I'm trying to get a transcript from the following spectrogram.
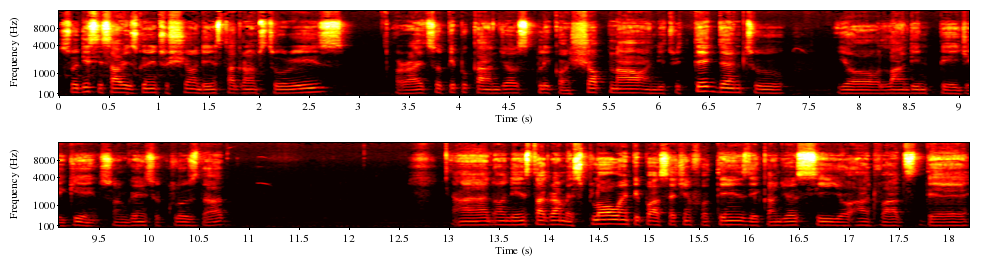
So this is how it's going to show on the instagram stories. All right so people can just click on shop now and it will take them to your landing page again. So i'm going to close that. And on the instagram explore when people are searching for things they can just see your adverts there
